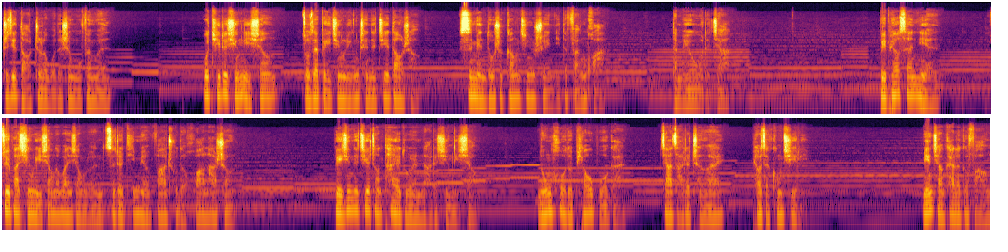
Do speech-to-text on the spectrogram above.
直接导致了我的身无分文。我提着行李箱走在北京凌晨的街道上，四面都是钢筋水泥的繁华，但没有我的家。北漂三年，最怕行李箱的万向轮滋着地面发出的哗啦声。北京的街上太多人拿着行李箱，浓厚的漂泊感夹杂着尘埃，飘在空气里。勉强开了个房，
